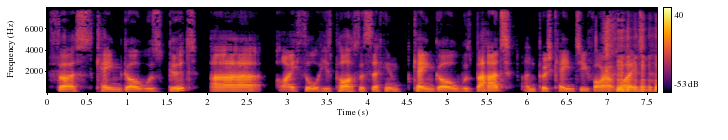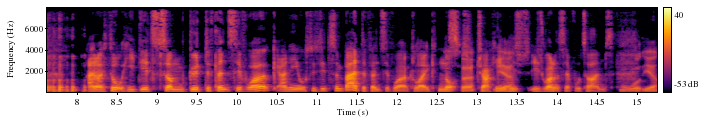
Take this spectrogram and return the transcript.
first Kane goal was good. Uh, I thought his pass for the second Kane goal was bad and pushed Kane too far out wide. and I thought he did some good defensive work, and he also did some bad defensive work, like not tracking yeah. his, his runner several times. Well, yeah.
